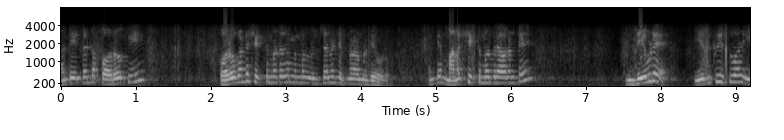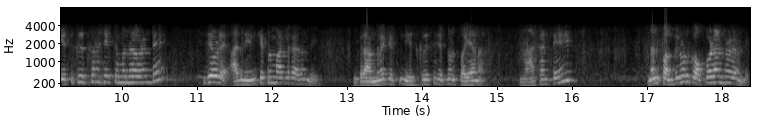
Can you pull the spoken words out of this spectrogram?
అంటే ఏంటంటే ఫరోకి ఫరో కంటే శక్తిమంతులుగా మిమ్మల్ని ఉంచానని చెప్తున్నాడు దేవుడు. అంటే మనకు శక్తిమంతుడు ఎవరంటే? దేవుడే. యేసుక్రీస్తు యేసుక్రీస్తు అనే శక్తిమంతుడు ఎవరంటే? దేవుడే. అది నేను చెప్పిన మాటలు కాదండి. గ్రంథమే చెప్తుంది. యేసుక్రీస్తు చెప్తున్నాడు స్వయాన. నాకంటే నన్ను పంపినోడు గొప్పవాడు అంటున్నాడండి.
